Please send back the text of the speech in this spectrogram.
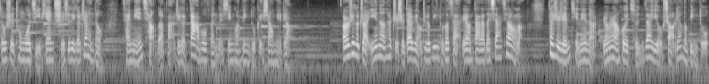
都是通过几天持续的一个战斗，才勉强的把这个大部分的新冠病毒给消灭掉。而这个转阴呢，它只是代表这个病毒的载量大大的下降了，但是人体内呢仍然会存在有少量的病毒。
